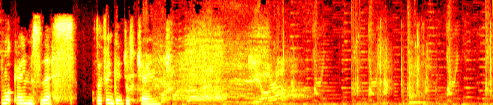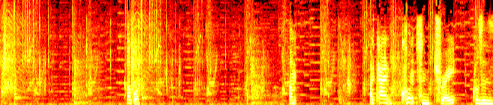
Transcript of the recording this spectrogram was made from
What game is this? Because I think it just changed. Oh god. Um, I can't concentrate because of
